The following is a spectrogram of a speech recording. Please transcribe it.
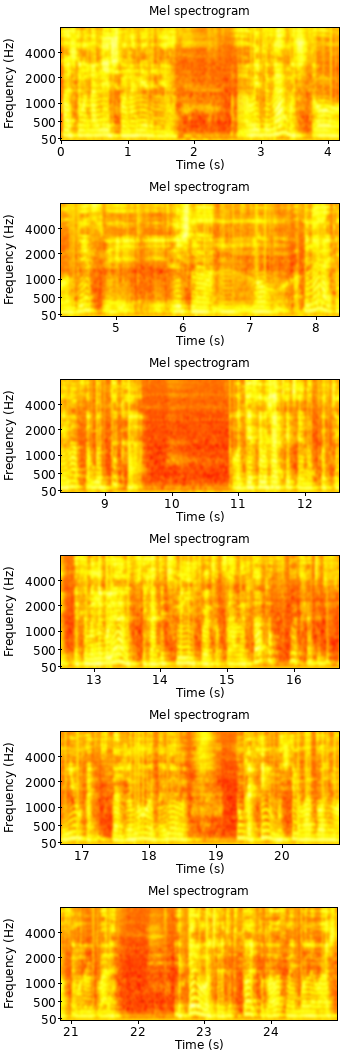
вашего дальнейшего намерения а, выйти замуж, то здесь и, и лично, ну, от меня рекомендация будет такая – вот если вы хотите, допустим, если вы нагулялись и хотите сменить свой социальный статус, то есть хотите семью, хотите стать женой и так далее, ну, как минимум, мужчина вас должен во всем удовлетворять. И в первую очередь, это то, что для вас наиболее важно.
